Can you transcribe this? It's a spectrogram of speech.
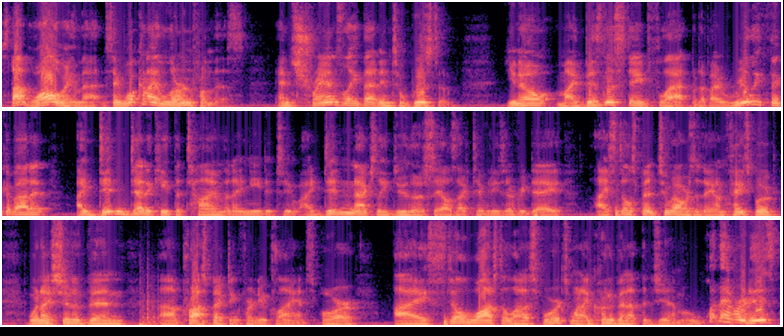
Stop wallowing in that and say, what can I learn from this? And translate that into wisdom. You know, my business stayed flat, but if I really think about it, I didn't dedicate the time that I needed to. I didn't actually do those sales activities every day. I still spent two hours a day on Facebook when I should have been um, prospecting for new clients, or I still watched a lot of sports when I could have been at the gym, or whatever it is.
